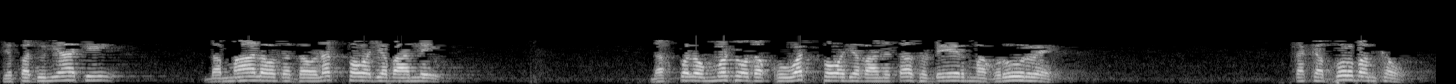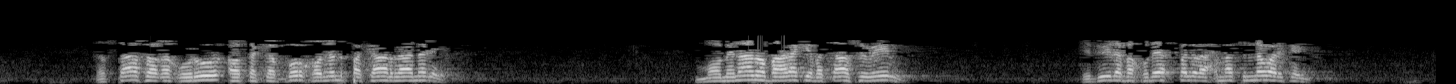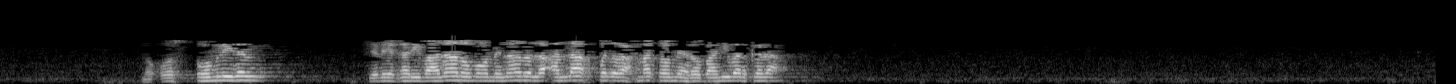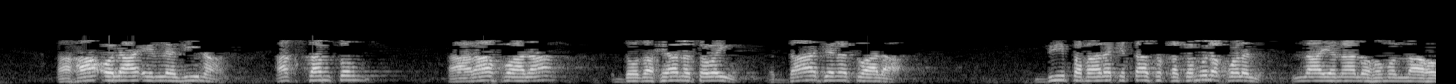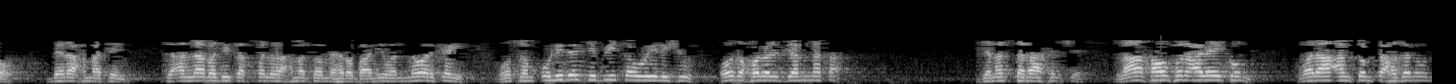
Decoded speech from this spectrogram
چې په دنیا کې د مال او د دولت په وجه باندې د خپل مټو د قوت په وجه باندې تاسو ډیر مغرور وې تکبر بم کو نو ستاسو هغه غرور او تکبر خو نن په کار رانغی مؤمنانو باره کې به تاسو ویل چې دوی له به خدای خپل رحمت نه ورکوي نو اوس هم لیدل چې د غریبانانو مؤمنانو له الله خپل رحمت او مهرباني ورکړه اها اولا الذین اقسمتم اعراف والا دوزخیان توئی دا جنت والا دوی په باره کې تاسو قسمونه خوړل لا ینالهم الله برحمت چې الله به دوی ته خپل رحمت او مهرباني و نور کوي اوس هم ولیدل چې دوی ته وویل شو ادخل الجنت جنت ته داخل شي لا خوف علیکم ولا انتم تحزنون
